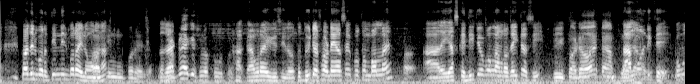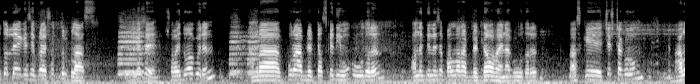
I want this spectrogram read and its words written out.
কয়দিন পরে? তিন দিন পরে আইলো না? তিন দিন পরে তো। আপনারা গেছিল হ্যাঁ, গেছিল। তো দুইটা শটে আছে প্রথম পাল্লায়। হ্যাঁ। আর এই আজকে দ্বিতীয় পাল্লা আমরা যাইতাছি। কয়টা হয়? ধানমন্ডিতে কবুতর লেগে গেছে প্রায় সত্তর প্লাস ঠিক আছে? সবাই দোয়া করেন। আমরা পুরো আপডেটটা আজকে দিব কবুতরের। অনেক দিন এসে পাল্লার আপডেট দেওয়া হয় না কবুতরের। আজকে চেষ্টা করুন ভালো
